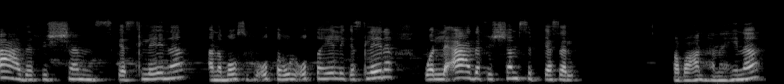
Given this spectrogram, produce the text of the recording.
قاعدة في الشمس كسلانة، أنا بوصف القطة بقول القطة هي اللي كسلانة ولا قاعدة في الشمس بكسل؟ طبعًا أنا هنا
